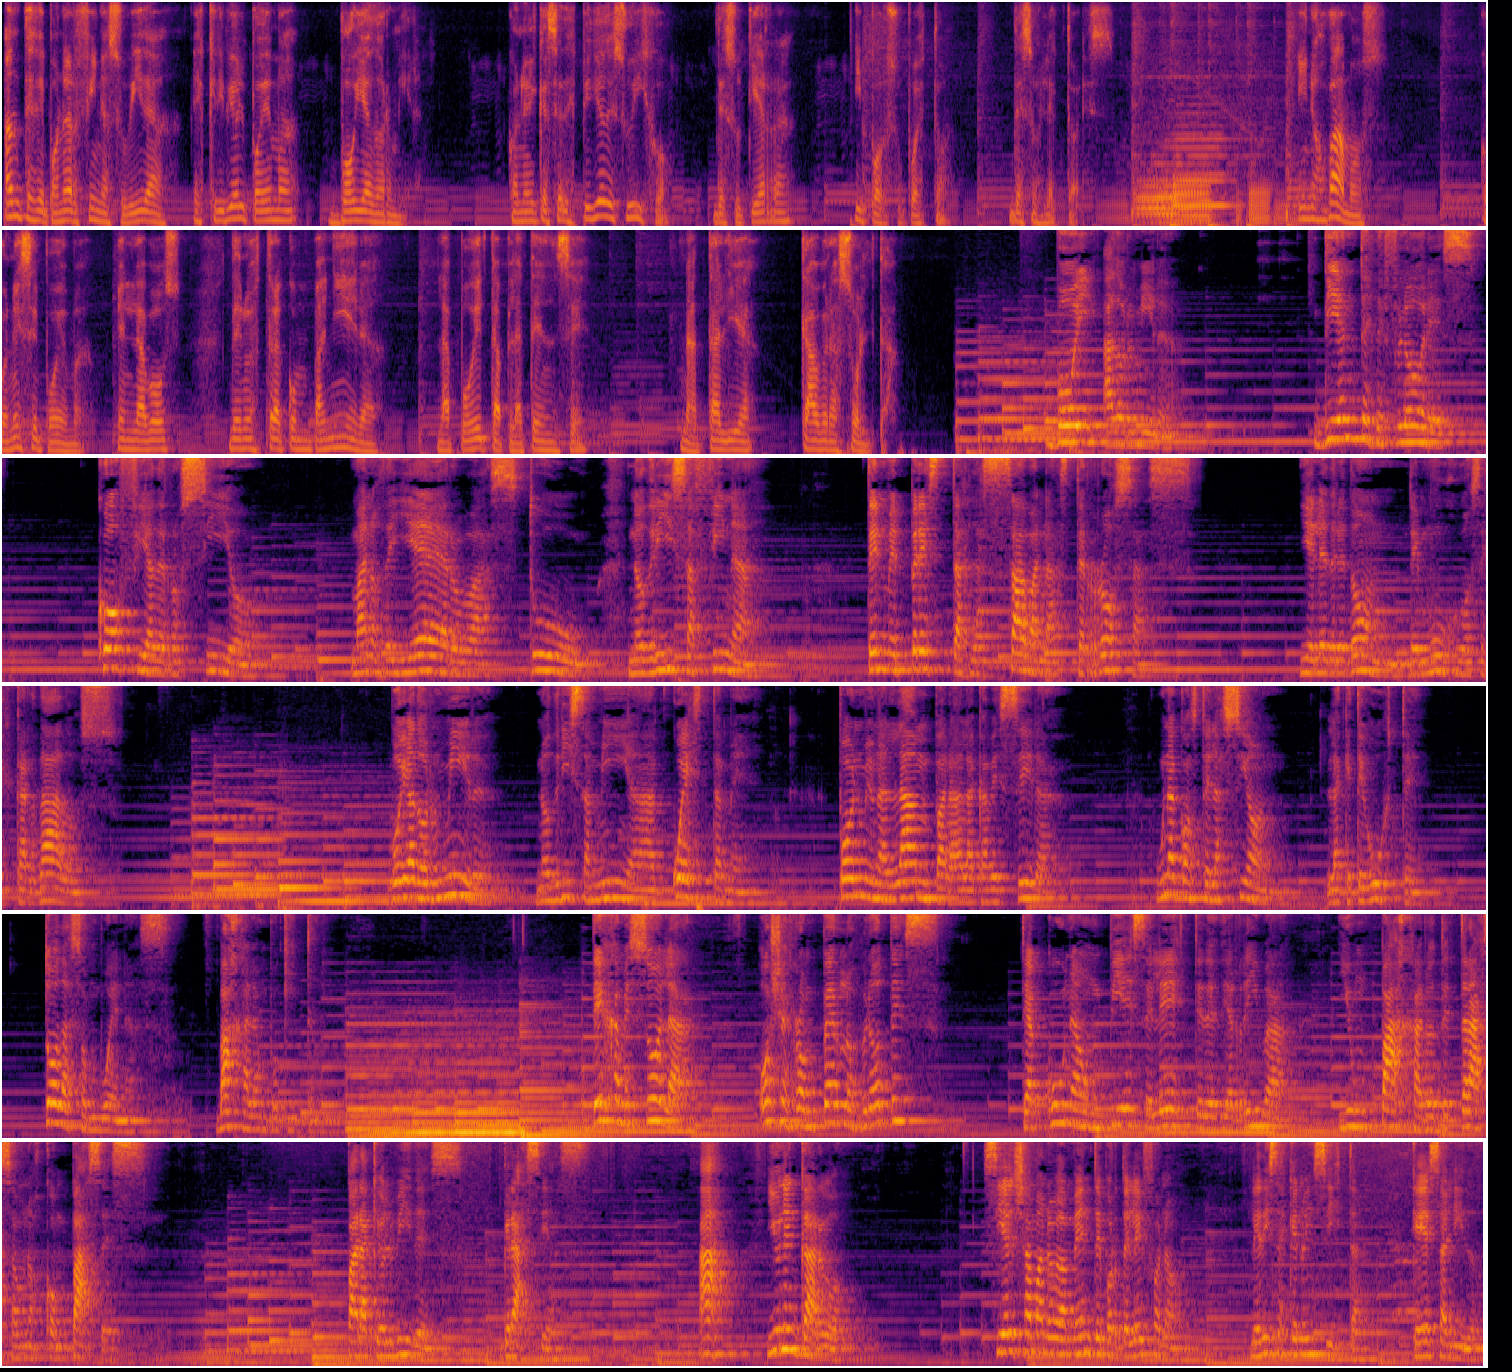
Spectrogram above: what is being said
Antes de poner fin a su vida, escribió el poema Voy a dormir, con el que se despidió de su hijo, de su tierra y, por supuesto, de sus lectores. Y nos vamos con ese poema en la voz de nuestra compañera, la poeta platense, Natalia Cabrasolta. Voy a dormir. Dientes de flores, cofia de rocío, manos de hierbas, tú, nodriza fina, tenme prestas las sábanas terrosas y el edredón de musgos escardados. Voy a dormir, nodriza mía, acuéstame, ponme una lámpara a la cabecera, una constelación, la que te guste, todas son buenas, bájala un poquito. Déjame sola, oyes romper los brotes, te acuna un pie celeste desde arriba y un pájaro te traza unos compases. Para que olvides, gracias. Ah, y un encargo. Si él llama nuevamente por teléfono, le dices que no insista, que he salido.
